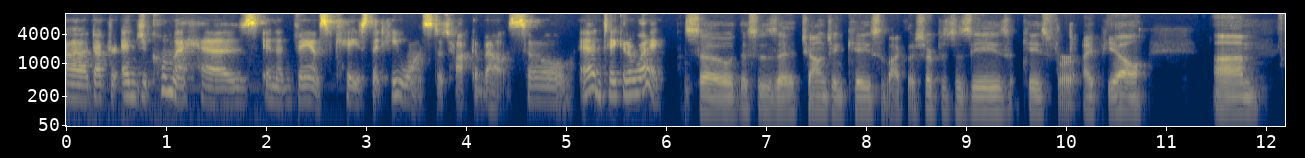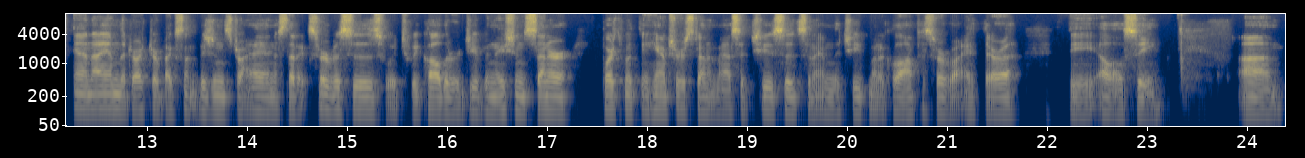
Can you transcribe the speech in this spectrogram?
uh, Dr. Ed Jaccoma has an advanced case that he wants to talk about. So, Ed, take it away. So, this is a challenging case of ocular surface disease, a case for IPL. Um, and I am the Director of Excellent Vision's Dry Eye and Aesthetic Services, which we call the Rejuvenation Center Portsmouth, New Hampshire, Stoneham, Massachusetts, and I'm the Chief Medical Officer of Ithera, the LLC. Um,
